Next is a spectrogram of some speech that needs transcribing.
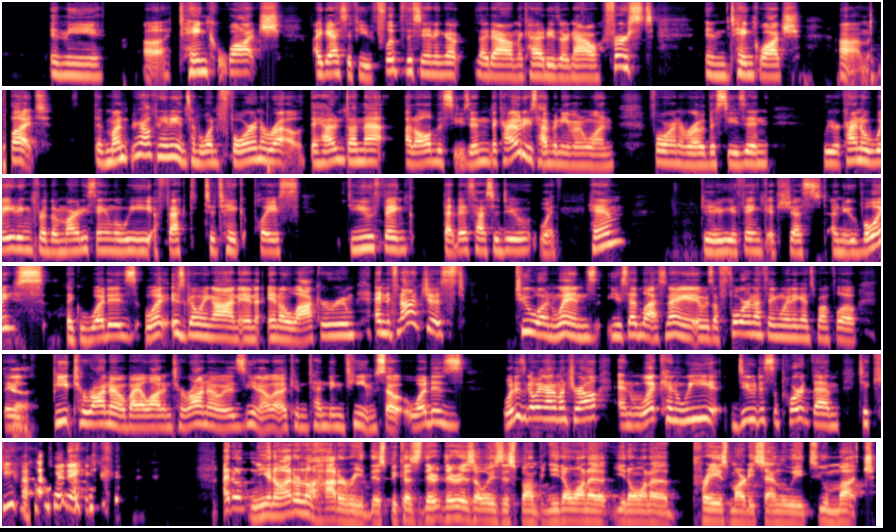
in the uh, tank watch. I guess if you flip the standing upside down, the Coyotes are now first in tank watch. Um, but the Montreal Canadiens have won four in a row. They haven't done that at all this season. The Coyotes haven't even won four in a row this season. We were kind of waiting for the Marty St. Louis effect to take place. Do you think that this has to do with him? Do you think it's just a new voice? Like what is what is going on in in a locker room? And it's not just two one wins. You said last night it was a four nothing win against Buffalo. They Yeah. beat Toronto by a lot, and Toronto is you know a contending team. So what is what is going on in Montreal, and what can we do to support them to keep winning? I don't, you know, I don't know how to read this because there there is always this bump, and you don't want to you don't want to praise Marty St. Louis too much.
